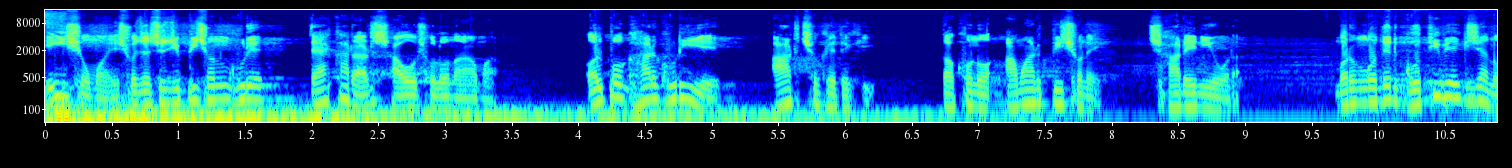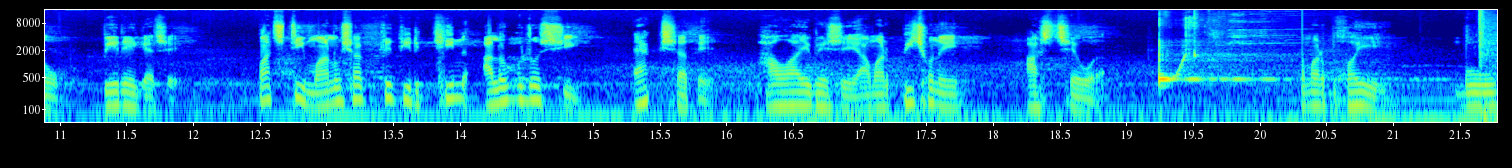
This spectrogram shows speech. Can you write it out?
এই সময় সোজাসুজি পিছন ঘুরে দেখার আর সাহস হলো না আমার। অল্প ঘাড় ঘুরিয়ে আর চোখে দেখি, তখনও আমার পিছনে ছাড়েনি ওরা। বরং ওদের গতিবেগ যেন বেড়ে গেছে। পাঁচটি মানুষাকৃতির ক্ষীণ আলোকরশ্মি একসাথে হাওয়ায় ভেসে আমার পিছনে আসছে ওরা। আমার ভয়ে বুক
